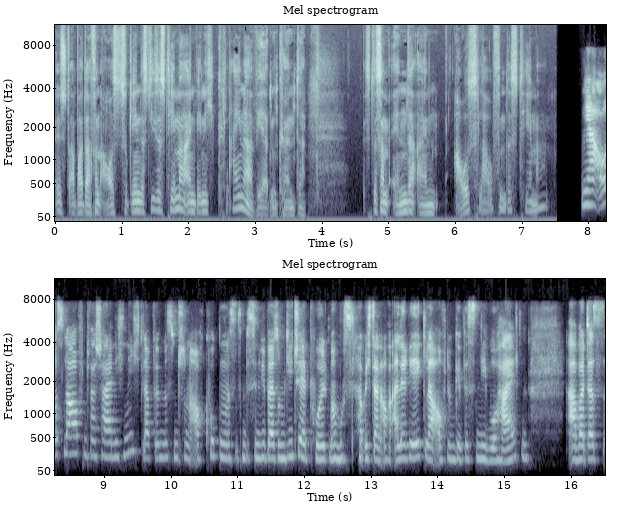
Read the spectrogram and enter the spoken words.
ist aber davon auszugehen, dass dieses Thema ein wenig kleiner werden könnte ist es am Ende ein auslaufendes Thema? Ja, auslaufend wahrscheinlich nicht. Ich glaube, wir müssen schon auch gucken, das ist ein bisschen wie bei so einem DJ-Pult. Man muss, glaube ich, dann auch alle Regler auf einem gewissen Niveau halten. Aber das,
